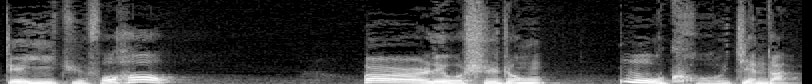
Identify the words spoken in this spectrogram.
这一句佛号，二六十中。不可间断。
